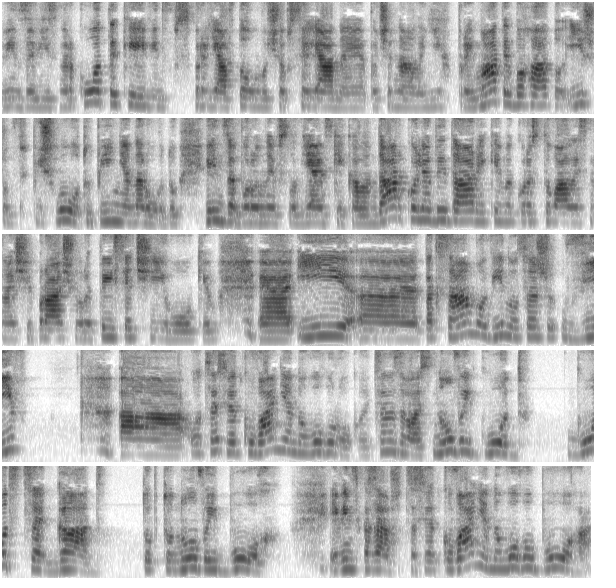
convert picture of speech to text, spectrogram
Він завіз наркотики. Він сприяв тому, щоб селяни починали їх приймати багато, і щоб пішло отупіння народу. Він заборонив слов'янський календар коляди-дар, якими користувались наші пращури тисячі років. Е, і е, так само він оце ж ввів оце святкування нового року. Це називалось Новий год. Год це гад тобто новий Бог. І він сказав, що це святкування нового Бога.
